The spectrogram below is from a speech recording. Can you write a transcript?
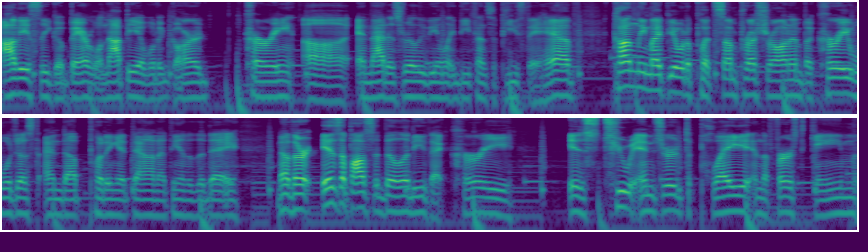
obviously, Gobert will not be able to guard Curry, uh, and that is really the only defensive piece they have. Conley might be able to put some pressure on him, but Curry will just end up putting it down at the end of the day. Now, there is a possibility that Curry is too injured to play in the first game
